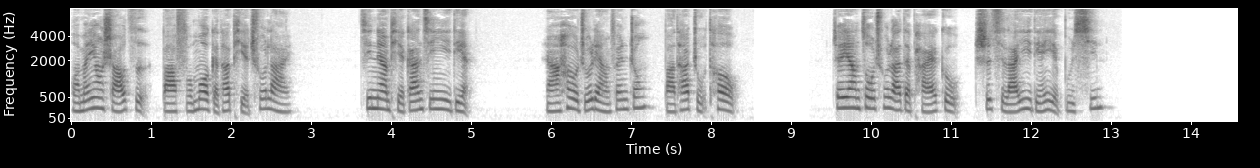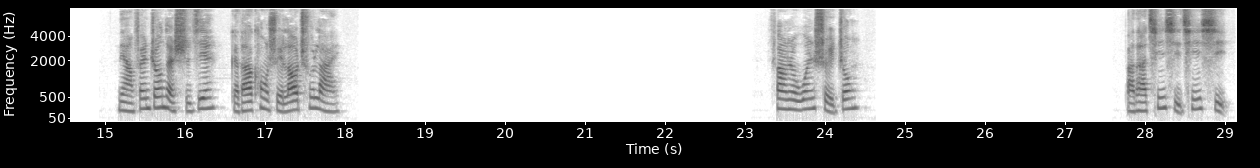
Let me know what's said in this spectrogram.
我们用勺子把浮沫给它撇出来，尽量撇干净一点，然后煮两分钟，把它煮透。这样做出来的排骨吃起来一点也不腥。两分钟的时间，给它控水捞出来，放入温水中，把它清洗清洗。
